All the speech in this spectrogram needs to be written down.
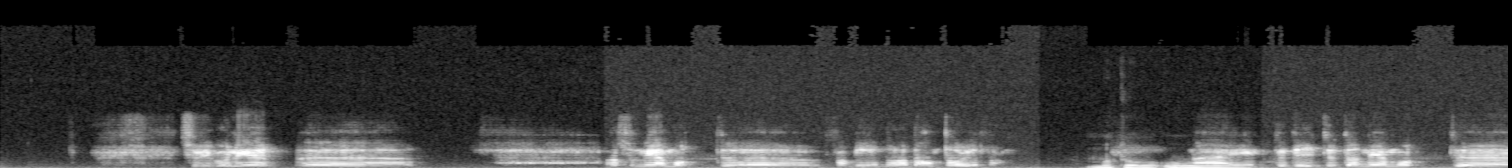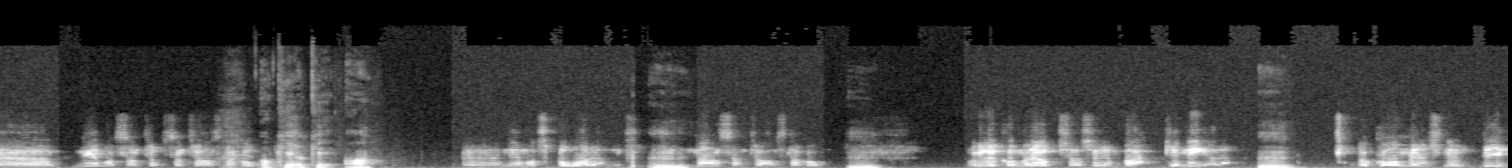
Så vi går ner, eh, alltså ner mot, eh, fan blir det, Norra Bantorget va? Mot o... o- Nej, inte dit utan ner mot, eh, ner mot centra- centralstation. Okej, okej. Ja. Eh, ner mot spåren liksom, Mm. innan centralstation. Mm. Och när vi kommer upp så, här, så är det en backe ner. Mm. Då kommer en snutbil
